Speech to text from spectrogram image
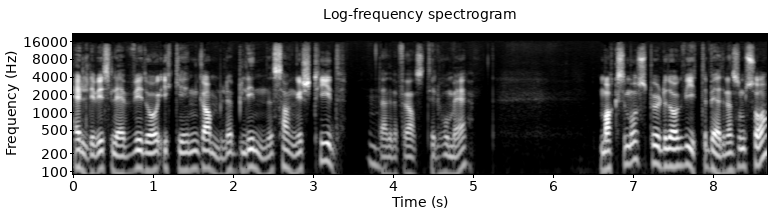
Heldigvis lever vi dog ikke i den gamle, blinde sangers tid. Det er en referanse til Homer. Maximus burde dog vite bedre enn som så.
